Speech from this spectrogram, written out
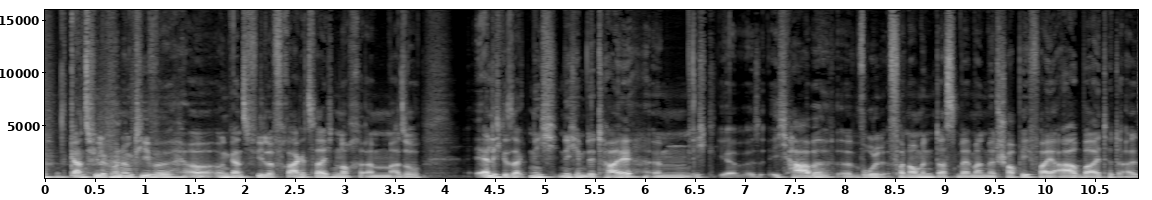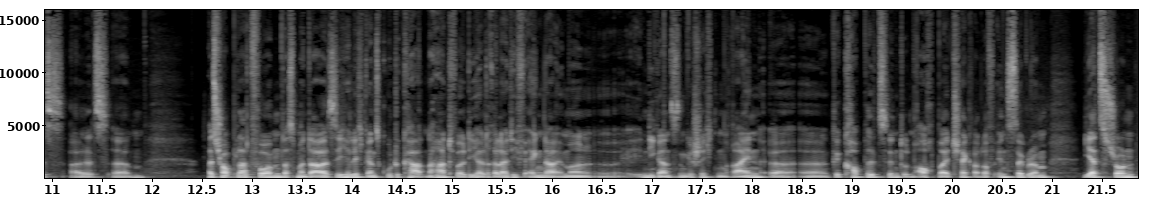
Ganz viele Konjunktive äh, und ganz viele Fragezeichen noch. Ähm, also ehrlich gesagt nicht, nicht im Detail. Ähm, ich, äh, ich habe äh, wohl vernommen, dass wenn man mit Shopify arbeitet als, als ähm, als Shop-Plattform, dass man da sicherlich ganz gute Karten hat, weil die halt relativ eng da immer äh, in die ganzen Geschichten rein äh, äh, gekoppelt sind und auch bei Checkout auf Instagram jetzt schon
